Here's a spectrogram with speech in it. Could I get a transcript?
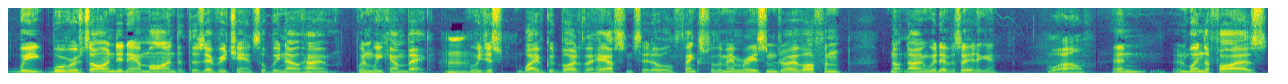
We were resigned in our mind that there's every chance there'll be no home when we come back. Hmm. We just waved goodbye to the house and said, oh, well, thanks for the memories and drove off and not knowing we'd ever see it again. Wow. And, and when the fires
